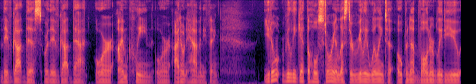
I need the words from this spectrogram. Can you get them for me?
they've got this or they've got that, or I'm clean, or I don't have anything you don't really get the whole story unless they're really willing to open up vulnerably to you,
